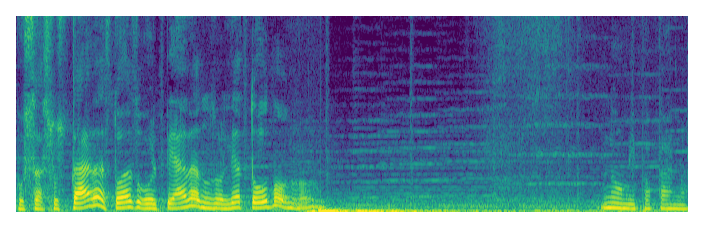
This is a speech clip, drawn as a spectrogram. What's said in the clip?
pues asustadas, todas golpeadas, nos dolía todo, ¿no? No, mi papá no.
